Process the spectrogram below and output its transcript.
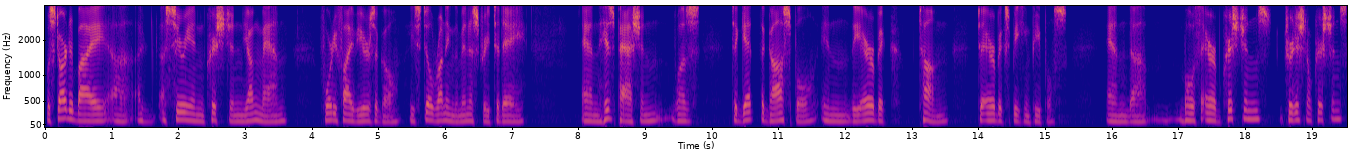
was started by uh, a, a Syrian Christian young man 45 years ago. He's still running the ministry today. And his passion was to get the gospel in the Arabic tongue to Arabic speaking peoples. And uh, both Arab Christians, traditional Christians,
